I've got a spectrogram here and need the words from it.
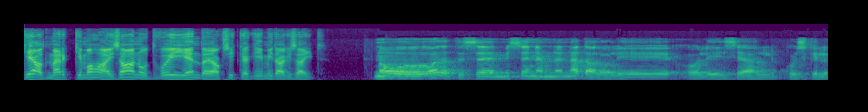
head märki maha ei saanud või enda jaoks ikkagi midagi said? no vaadates, mis ennem nädal oli, oli seal kuskil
